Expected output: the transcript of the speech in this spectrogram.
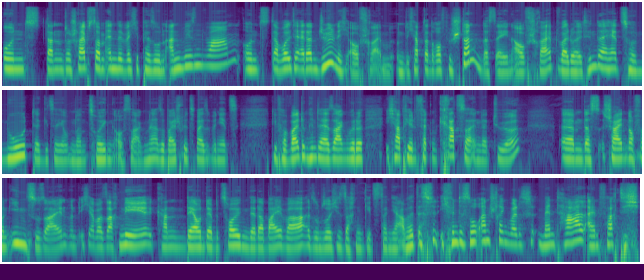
Und dann unterschreibst du am Ende, welche Personen anwesend waren. Und da wollte er dann Jules nicht aufschreiben. Und ich habe dann darauf bestanden, dass er ihn aufschreibt, weil du halt hinterher zur Not, da geht's ja um dann Zeugenaussagen. Ne? Also beispielsweise, wenn jetzt die Verwaltung hinterher sagen würde, ich habe hier einen fetten Kratzer in der Tür, ähm, das scheint noch von ihnen zu sein. Und ich aber sage, nee, kann der und der bezeugen, der dabei war. Also um solche Sachen geht's dann ja. Aber das find, ich finde es so anstrengend, weil das mental einfach dich,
